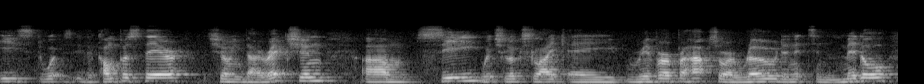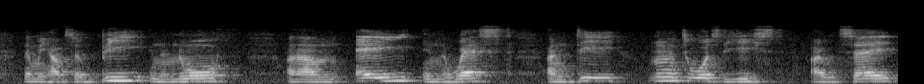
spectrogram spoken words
east, the compass there showing direction. Um, C, which looks like a river perhaps or a road and it's in the middle. Then we have so B in the north, um, A in the west, and D mm, towards the east, I would say.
